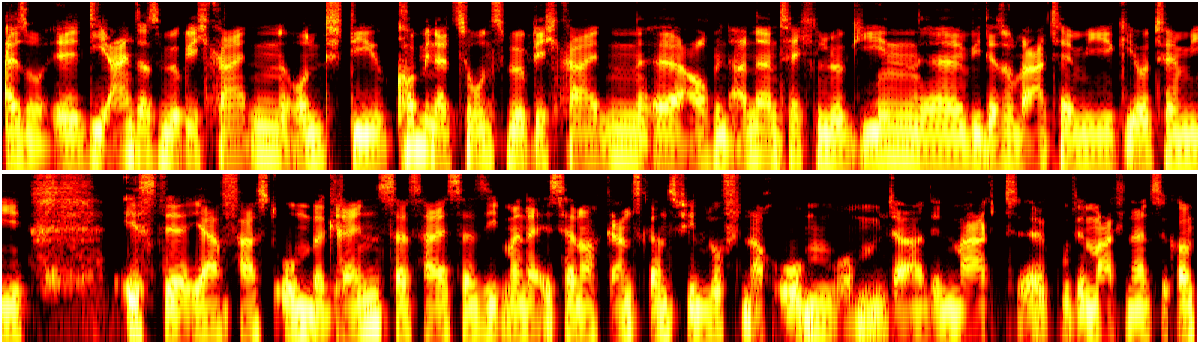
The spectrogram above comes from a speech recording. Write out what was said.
Also äh, die Einsatzmöglichkeiten und die Kombinationsmöglichkeiten äh, auch mit anderen Technologien äh, wie der Solarthermie, Geothermie ist der ja fast unbegrenzt. Das heißt, da sieht man, da ist ja noch ganz, ganz viel Luft nach oben, um da den Markt äh, gut in den Markt hineinzukommen.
